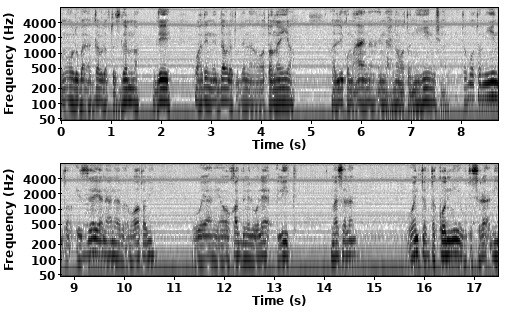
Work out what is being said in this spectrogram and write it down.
ونقولوا بقى الدولة بتظلمنا. ليه؟ وبعدين الدولة تقول لنا وطنية. خليكم معانا إن إحنا وطنيين مش عارف. طب وطنيين طب إزاي يعني أنا أبقى وطني ويعني أقدم الولاء ليك. مثلا وأنت بتكني وبتسرقني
